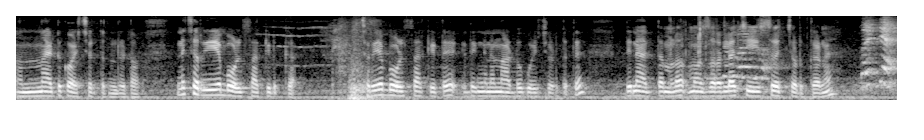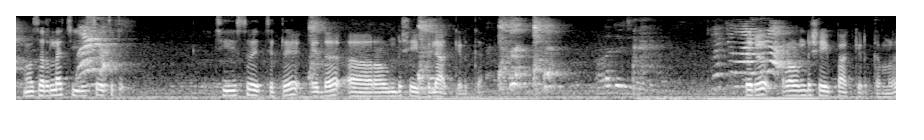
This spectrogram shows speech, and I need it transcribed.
നന്നായിട്ട് കുഴച്ചെടുത്തിട്ടുണ്ട് കേട്ടോ പിന്നെ ചെറിയ ബോൾസ് ആക്കി എടുക്കുക. ചെറിയ ബോൾസ് ആക്കിയിട്ട് ഇതിങ്ങനെ നടു കുഴിച്ചെടുത്തിട്ട് ഇതിനകത്ത് നമ്മൾ മൊസറല്ല ചീസ് വെച്ച് കൊടുക്കുകയാണ്. മൊസറല്ല ചീസ് വെച്ചിട്ട് ചീസ് വെച്ചിട്ട് ഇത് റൗണ്ട് ഷേപ്പിലാക്കിയെടുക്കുക. ഇതൊരു റൗണ്ട് ഷേപ്പ് ആക്കിയെടുക്കുക നമ്മൾ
